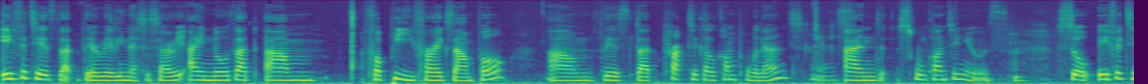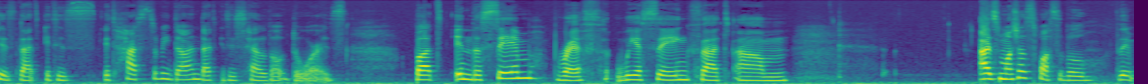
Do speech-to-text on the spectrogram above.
if it is that they're really necessary, I know that um, for P, for example, um, there's that practical component, yes. and school continues. Mm. So if it is that it is, it has to be done that it is held outdoors. But in the same breath, we are saying that um, as much as possible, the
